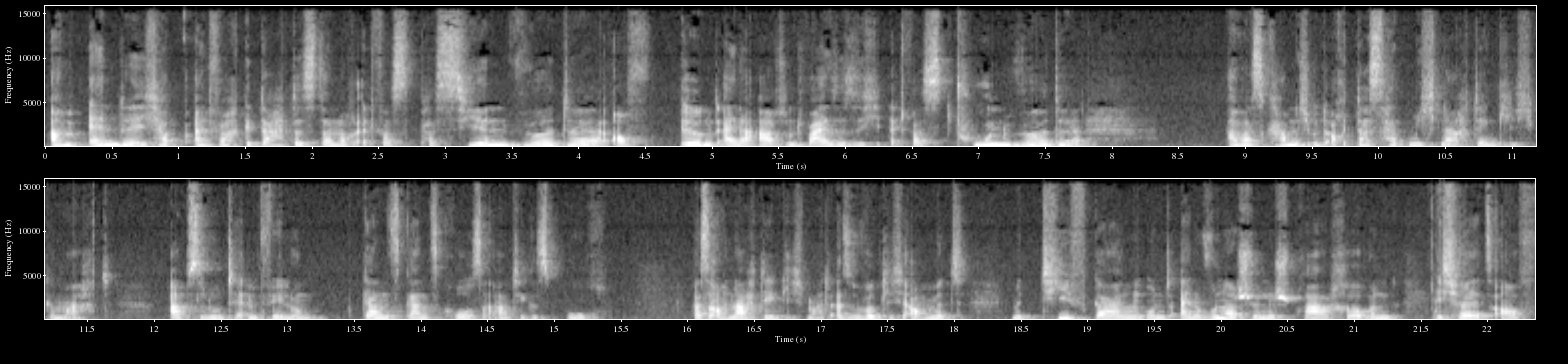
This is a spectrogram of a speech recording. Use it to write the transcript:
am Ende, ich habe einfach gedacht, dass da noch etwas passieren würde, auf irgendeine Art und Weise sich etwas tun würde, aber es kam nicht. Und auch das hat mich nachdenklich gemacht. Absolute Empfehlung. Ganz, ganz großartiges Buch was auch nachdenklich macht. Also wirklich auch mit, mit Tiefgang und eine wunderschöne Sprache. Und ich höre jetzt auf.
